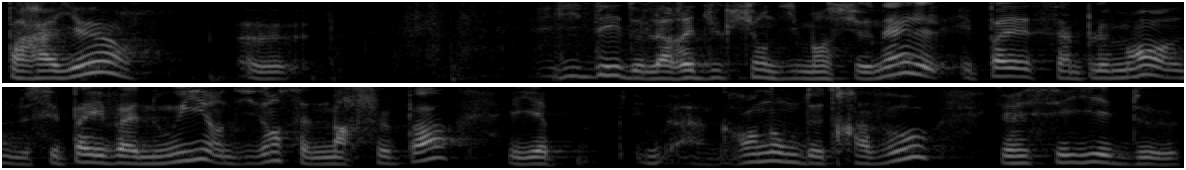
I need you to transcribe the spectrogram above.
par ailleurs, l'idée de la réduction dimensionnelle ne s'est pas évanouie en disant ça ne marche pas. Il y a un grand nombre de travaux qui ont essayé de,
